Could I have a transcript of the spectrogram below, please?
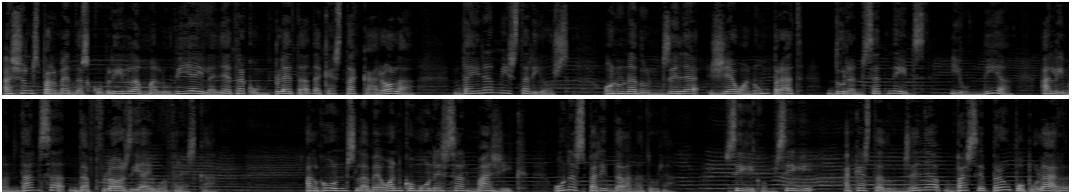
Això ens permet descobrir la melodia i la lletra completa d'aquesta carola, d'aire misteriós, on una donzella geu en un prat durant set nits i un dia, alimentant-se de flors i aigua fresca. Alguns la veuen com un ésser màgic, un esperit de la natura. Sigui com sigui, aquesta donzella va ser prou popular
